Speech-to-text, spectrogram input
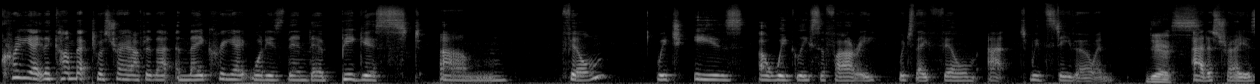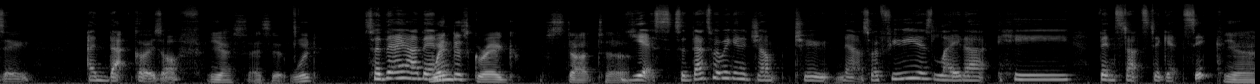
create, they come back to Australia after that and they create what is then their biggest um, film, which is a Wiggly Safari, which they film at with Steve Irwin Yes. at Australia Zoo. And that goes off. yes, as it would. So they are then. when does Greg start to? Yes, so that's where we're going to jump to now. So a few years later, he then starts to get sick. Yeah.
